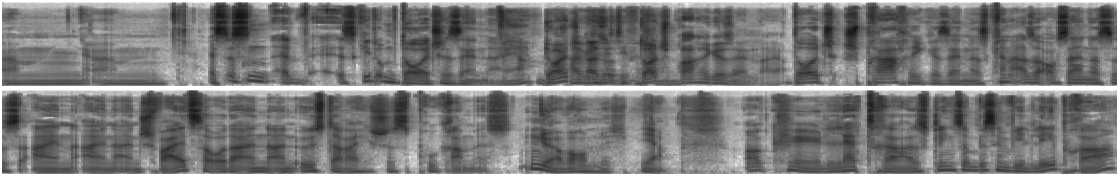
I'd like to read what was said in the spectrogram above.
ähm, ähm, es ist ein. Äh, es geht um deutsche Sender, ja? Deutsch, also deutschsprachige Sender, ja. Deutschsprachige Sender. Es kann also auch sein, dass es ein, ein, ein Schweizer oder ein, ein österreichisches Programm ist. Ja, warum nicht? Ja. Okay, Letra. Das klingt so ein bisschen wie Lepra.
